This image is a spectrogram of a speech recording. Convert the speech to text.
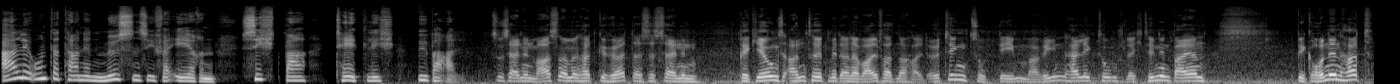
Alle Untertanen müssen sie verehren, sichtbar, täglich, überall. Zu seinen Maßnahmen hat gehört, dass es seinen Regierungsantritt mit einer Wallfahrt nach Altötting, zu dem Marienheiligtum schlechthin in Bayern, begonnen hat.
